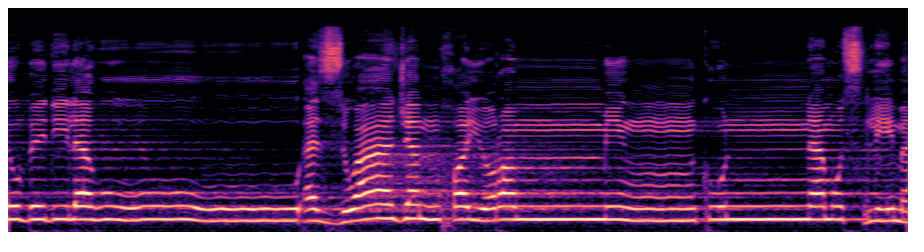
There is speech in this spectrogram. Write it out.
يبدله أزواجا خيرا منكن مسلمات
